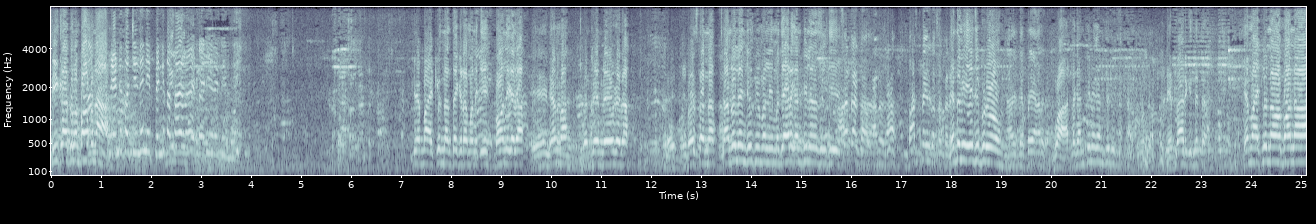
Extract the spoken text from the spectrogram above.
శ్రీకాకుళం పాపనా? ఏమ్మా ఎట్లుంది అంతా ఇక్కడ మనకి? బాగుంది కదా? ఏమ్మా ఇబ్బందులు ఏం లేవు కదా? వస్తాన్నా చాలా రోజులు ఏం చూసి మిమ్మల్ని మధ్య ఆడ కనిపించలేదు అసలుకి? ఎంత మీ ఏజ్ ఇప్పుడు? డెబ్బై ఆరు. వా అట్లా కనిపినే కనిపించదు డెబ్బై ఆరు కిందట. ఏమ్మా ఎట్లున్నావా? బాగున్నావా?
